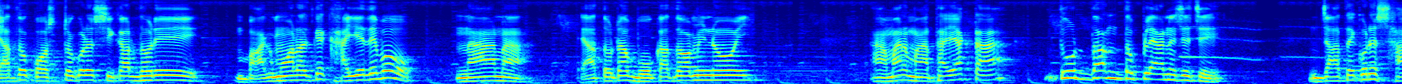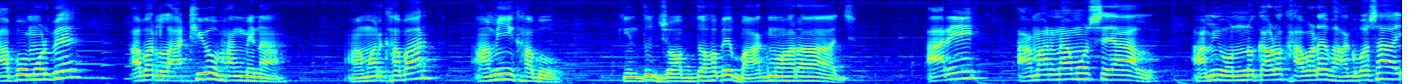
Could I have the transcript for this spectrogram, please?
এত কষ্ট করে শিকার ধরে বাঘ মহারাজকে খাইয়ে দেব? না না, এতটা বোকা তো আমি নই। আমার মাথায় একটা দুর্দান্ত প্ল্যান এসেছে। যাতে করে সাপও মরবে, আবার লাঠিও ভাঙবে না। আমার খাবার আমিই খাব, কিন্তু জব্দ হবে বাঘ মহারাজ। আরে, আমার নামও শেয়াল। আমি অন্য কারও খাবারে ভাগ বসাই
